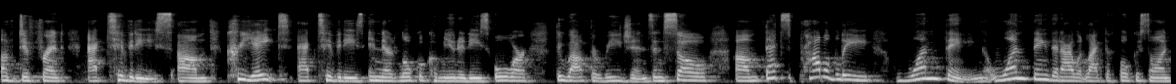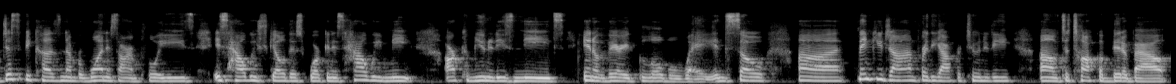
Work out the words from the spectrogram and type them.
of different activities, um, create activities in their local communities or throughout the regions. And so um, that's probably one thing, one thing that I would like to focus on, just because number one is our employees, is how we scale this work, and is how we meet our community's needs in a very global way. And so, uh, thank you, John, for the opportunity um, to talk a bit about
